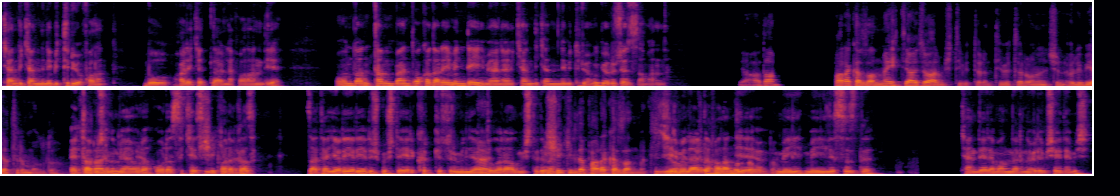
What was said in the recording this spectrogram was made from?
kendi kendini bitiriyor falan bu hareketlerle falan diye. Ondan tam ben o kadar emin değilim yani. Hani kendi kendini bitiriyor mu göreceğiz zamanla. Ya adam para kazanmaya ihtiyacı varmış Twitter'ın. Twitter onun için ölü bir yatırım oldu. E tabii canım yani getiriyor. ora- orası kesin Bir para kaz. Zaten yarı yarıya düşmüş değeri. 40 küsür milyar Evet. dolara almıştı değil bir mi? şekilde para kazanmak istiyor. 20'lerde Çözümü falan diye mail, maili sızdı. Kendi elemanlarına öyle bir şey demiş.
